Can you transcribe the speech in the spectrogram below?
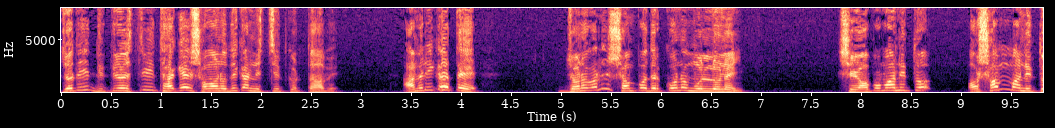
যদি দ্বিতীয় স্ত্রী থাকে, সমান অধিকার নিশ্চিত করতে হবে। আমেরিকাতে জনগণের সম্পদের কোনো মূল্য নেই। সে অপমানিত, অসম্মানিত।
